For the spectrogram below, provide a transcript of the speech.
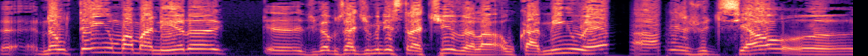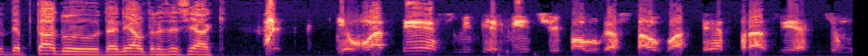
eh, não tem uma maneira eh, digamos, administrativa. Ela, o caminho é a área judicial, uh, deputado Daniel Trezessiak? Eu vou até, se me permite, Paulo Gastal, vou até trazer aqui um,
